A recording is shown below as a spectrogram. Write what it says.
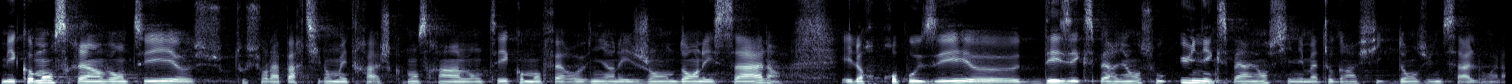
mais comment se réinventer, euh, surtout sur la partie long métrage, comment se réinventer, comment faire revenir les gens dans les salles et leur proposer euh, des expériences ou une expérience cinématographique dans une salle? Voilà,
